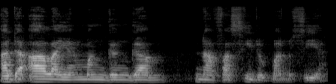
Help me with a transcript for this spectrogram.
Ada Allah yang menggenggam nafas hidup manusia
